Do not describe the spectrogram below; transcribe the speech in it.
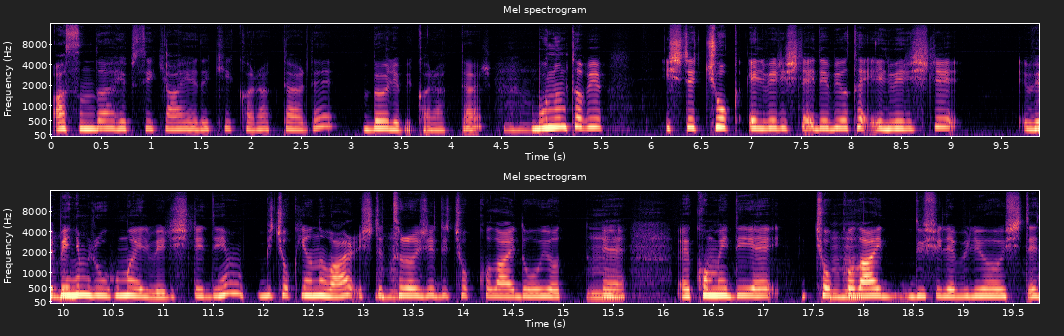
aslında hepsi hikayedeki karakter de böyle bir karakter. Hı hı. Bunun tabii işte çok elverişli edebiyata elverişli ve Hı-hı. benim ruhuma elverişlediğim birçok yanı var. İşte Hı-hı. trajedi çok kolay doğuyor. E, e, komediye çok Hı-hı. kolay düşülebiliyor. İşte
